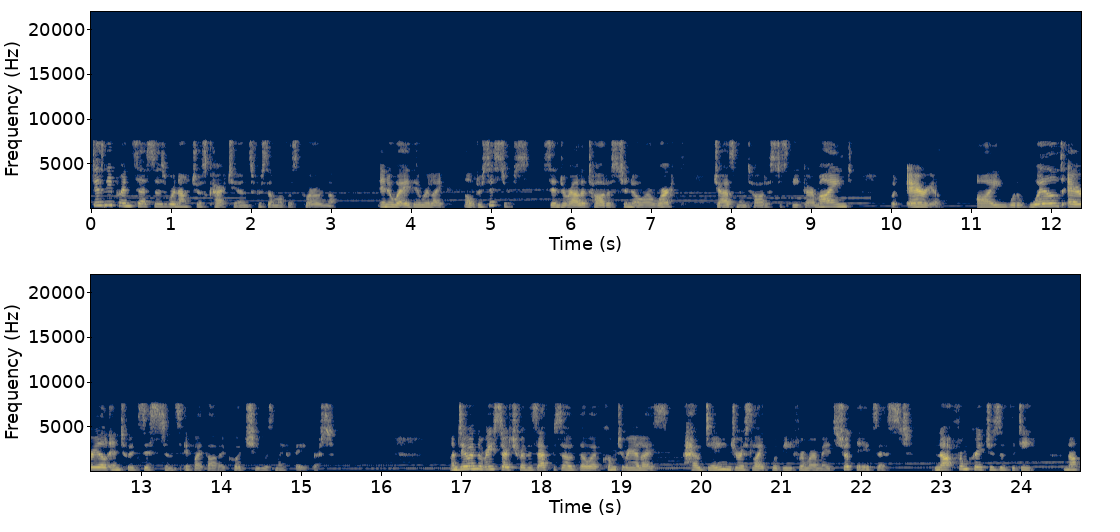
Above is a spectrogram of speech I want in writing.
Disney princesses were not just cartoons for some of us growing up. In a way, they were like older sisters. Cinderella taught us to know our worth, Jasmine taught us to speak our mind, but Ariel, I would have willed Ariel into existence if I thought I could. She was my favourite. On doing the research for this episode, though, I've come to realise how dangerous life would be for mermaids should they exist. Not from creatures of the deep, not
